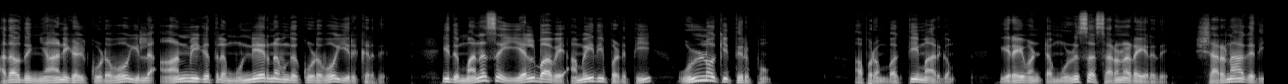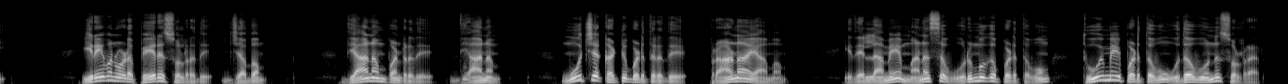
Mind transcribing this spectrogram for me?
அதாவது ஞானிகள் கூடவோ இல்ல ஆன்மீகத்துல முன்னேறினவங்க கூடவோ இருக்கிறது. இது மனசை இயல்பாவே அமைதிப்படுத்தி உள்நோக்கி திருப்பும். அப்புறம் பக்தி மார்க்கம் இறைவன்ட்ட முழுசா சரணடைகிறது சரணாகதி. இறைவனோட பேரை சொல்றது ஜபம். தியானம் பண்றது தியானம். மூச்சை கட்டுப்படுத்துறது பிராணாயாமம். இதெல்லாமே மனசை ஒருமுகப்படுத்தவும் தூய்மைப்படுத்தவும் உதவும்னு சொல்றார்.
